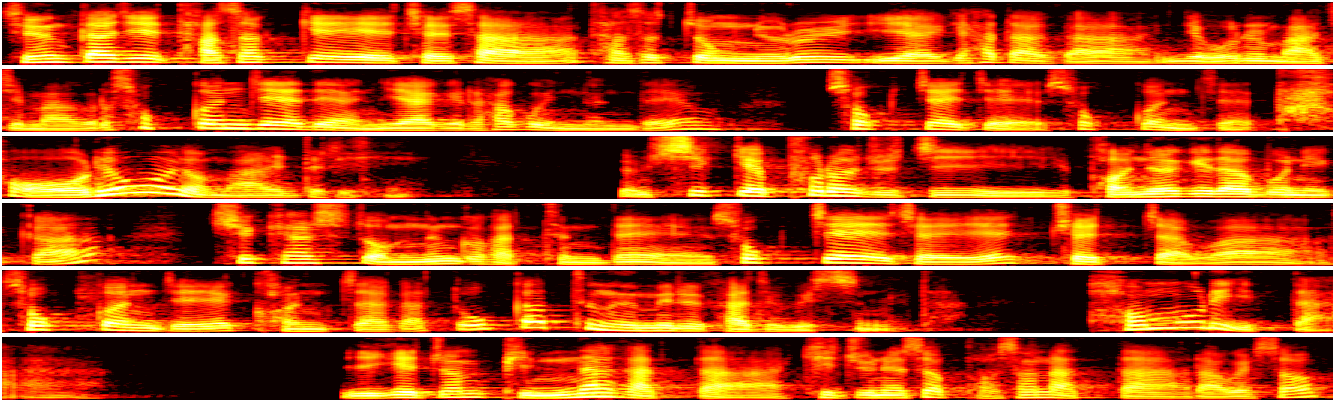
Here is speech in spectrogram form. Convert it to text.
지금까지 다섯 개의 제사 다섯 종류를 이야기하다가 이제 오늘 마지막으로 속건제에 대한 이야기를 하고 있는데요. 속죄제, 속건제 다 어려워요 말들이. 좀 쉽게 풀어주지 번역이다 보니까 쉽게 할 수도 없는 것 같은데 속죄제의 죄자와 속건제의 건자가 똑같은 의미를 가지고 있습니다. 허물이 있다. 이게 좀 빗나갔다. 기준에서 벗어났다라고 해서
